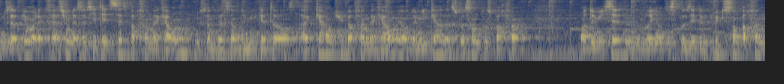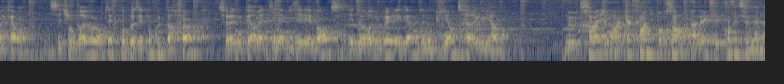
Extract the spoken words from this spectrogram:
Nous avions à la création de la société 16 parfums de macarons, nous sommes passés en 2014 à 48 parfums de macarons et en 2015 à 72 parfums. En 2016, nous devrions disposer de plus de 100 parfums de macarons. C'est une vraie volonté de proposer beaucoup de parfums, cela nous permet de dynamiser les ventes et de renouveler les gammes de nos clients très régulièrement. Nous travaillons à 90% avec les professionnels.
